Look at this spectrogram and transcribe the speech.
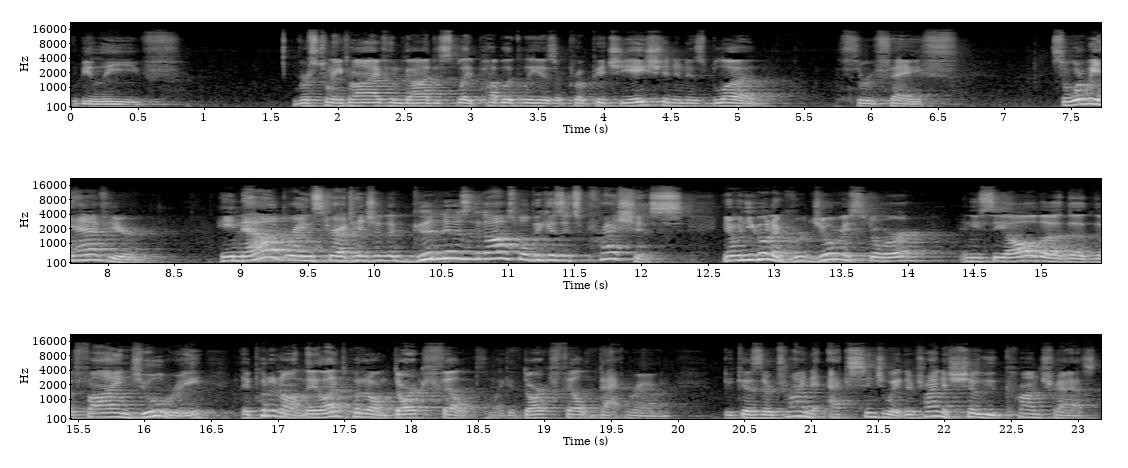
who believe. Verse 25 Whom God displayed publicly as a propitiation in his blood through faith. So, what do we have here? He now brings to our attention the good news of the gospel because it's precious. You know, when you go in a jewelry store and you see all the, the, the fine jewelry, they put it on, they like to put it on dark felt, like a dark felt background because they're trying to accentuate, they're trying to show you contrast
